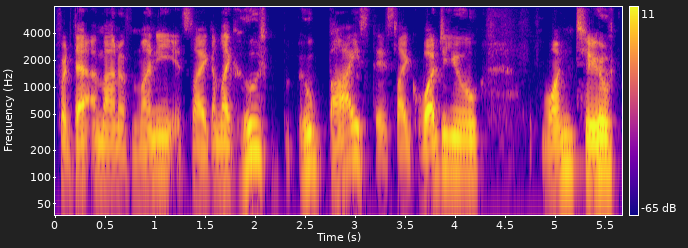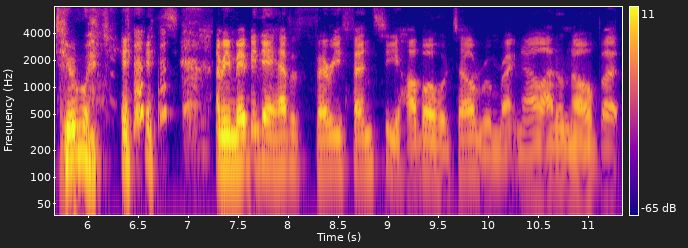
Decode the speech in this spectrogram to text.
for that amount of money, it's like I'm like, who's who buys this? Like, what do you want to do with this? I mean, maybe they have a very fancy Habbo hotel room right now. I don't know, but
